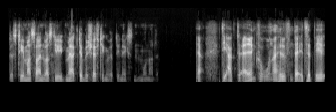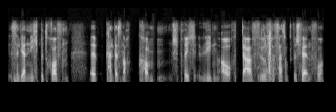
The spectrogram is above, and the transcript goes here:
das Thema sein, was die Märkte beschäftigen wird die nächsten Monate. Ja, die aktuellen Corona-Hilfen der EZB sind ja nicht betroffen. Äh, kann das noch kommen? Sprich, liegen auch dafür Verfassungsbeschwerden vor?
